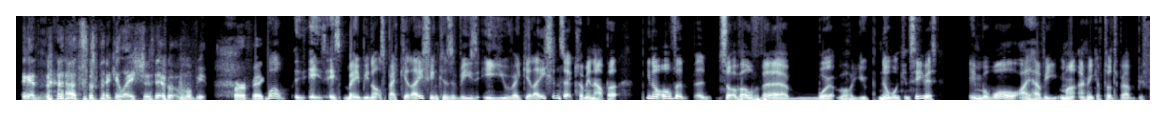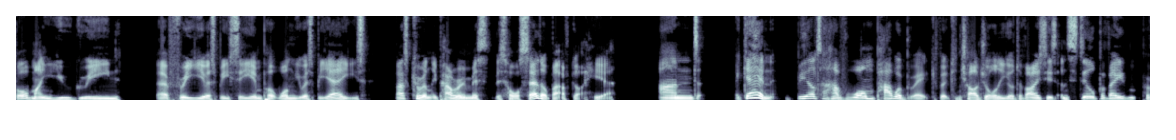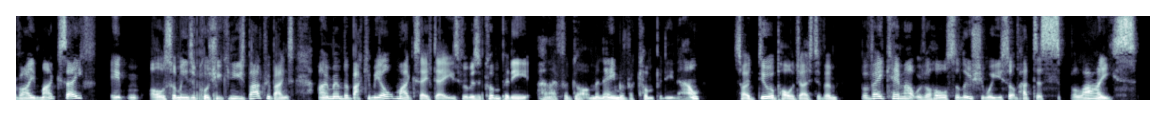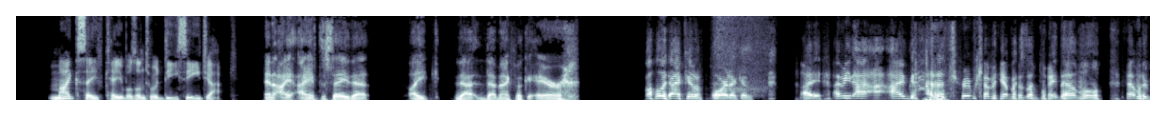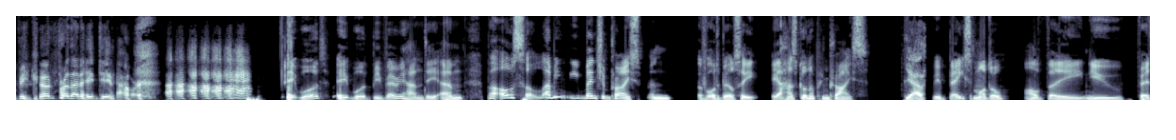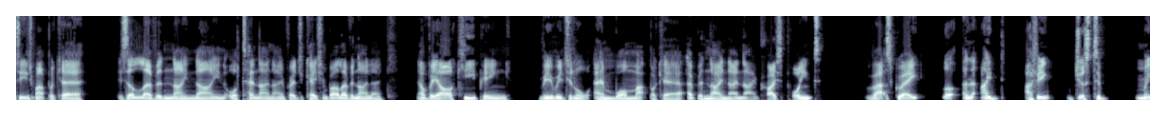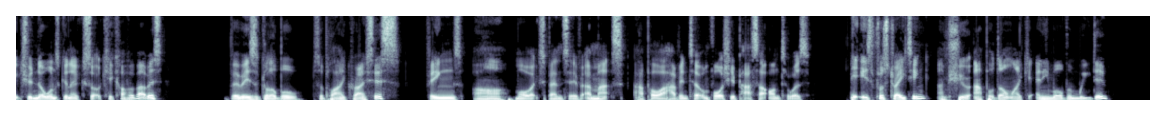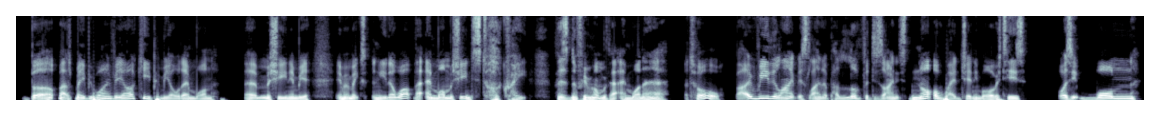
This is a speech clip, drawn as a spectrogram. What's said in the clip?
again, that's a speculation. It will be perfect. Well, it, it's maybe not speculation because of these EU regulations that are coming out, but you know, over uh, sort of over there, where well, you no one can see this in the wall. I have, a, my, I think I've talked about before, my Ugreen uh, three USB C input, one USB A's. That's currently powering this this whole setup that I've got here, and again, be able to have one power brick that can charge all of your devices and still provide provide MagSafe. It also means, of course, you can use battery banks. I remember back in the old MagSafe days, there was a company, and I've forgotten the name of the company now, so I do apologize to them. But they came out with a whole solution where you sort of had to splice MagSafe cables onto a DC jack. And I, I have to say that, like, that, that MacBook Air, only I could afford it because I, I mean, I, I, I've got a trip coming up at some point that will, that would be good for that 18 hours. It would. It would be very handy. Um, but also, I mean, you mentioned price and affordability. It has gone up in price. yes. The base model of the new 13 inch MacBook Air is 1199 or 1099 for education, but 1199. Now they are keeping the original M1 MacBook Air at the 999 price point. That's great. Look, and I, I think just to make sure no one's going to sort of kick off about this, there is a global supply crisis. Things are more expensive, and Matt's Apple are having to unfortunately pass that on to us. It is frustrating. I'm sure Apple don't like it any more than we do, but that's maybe why they are keeping the old M1 uh, machine in the in the mix. And you know what? That M1 machine is still great. There's nothing wrong with that M1 Air at all. But I really like this lineup. I love the design. It's not a wedge anymore. It is what is it? One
